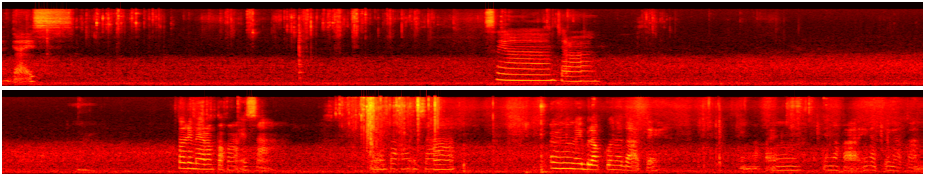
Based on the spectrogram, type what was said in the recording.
Ayan, guys. So yan, charang. Actually, meron pa akong isa. Meron pa akong isa. Ayun, na-block ko na dati. Pinaka, yung pinaka-ingat-ingatan.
